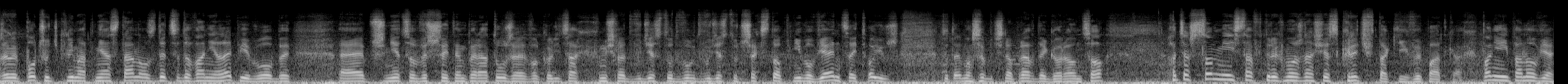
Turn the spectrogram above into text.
żeby poczuć klimat miasta. No zdecydowanie lepiej byłoby e, przy nieco wyższej temperaturze w okolicach myślę 22-23 stopni, bo więcej to już tutaj może być naprawdę gorąco. Chociaż są miejsca, w których można się skryć w takich wypadkach. Panie i panowie,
